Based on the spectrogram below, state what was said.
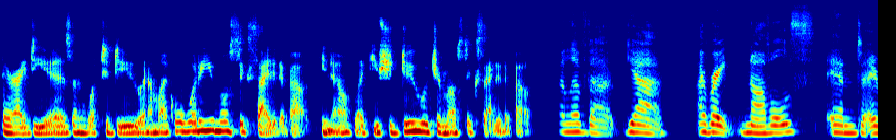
their ideas and what to do. And I'm like, well, what are you most excited about? You know, like you should do what you're most excited about. I love that. Yeah. I write novels and I,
